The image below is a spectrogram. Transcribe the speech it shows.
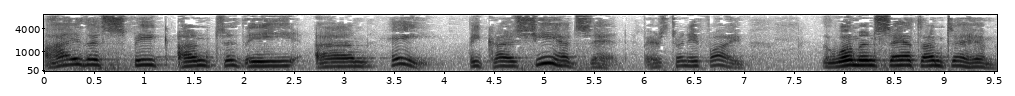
I that speak unto thee am he? Because she had said, verse 25, the woman saith unto him,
